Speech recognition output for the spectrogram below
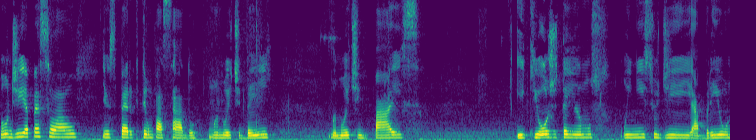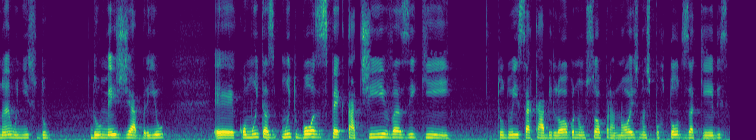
Bom dia, pessoal. Eu espero que tenham passado uma noite bem, uma noite em paz e que hoje tenhamos o início de abril, né? O início do, do mês de abril é, com muitas muito boas expectativas e que tudo isso acabe logo, não só para nós, mas por todos aqueles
